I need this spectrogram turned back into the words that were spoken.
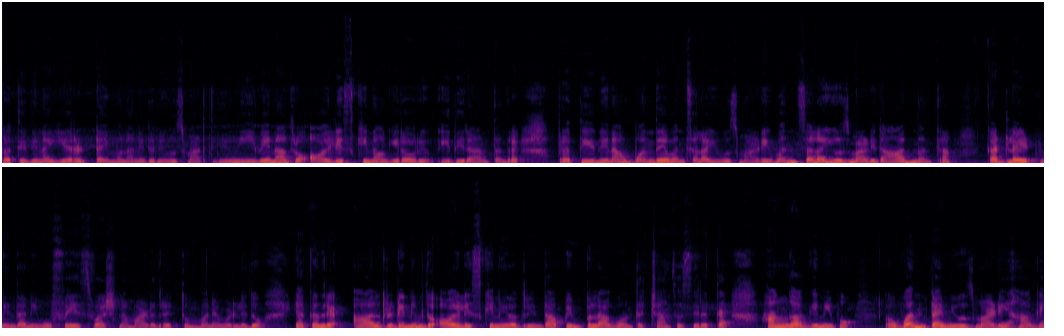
ಪ್ರತಿದಿನ ಎರಡು ಟೈಮು ನಾನು ಇದನ್ನು ಯೂಸ್ ಮಾಡ್ತಿದ್ದೀನಿ ನೀವೇನಾದರೂ ಆಯ್ಲಿ ಸ್ಕಿನ್ ಆಗಿರೋರು ಇದ್ದೀರಾ ಅಂತಂದರೆ ಪ್ರತಿದಿನ ಒಂದೇ ಒಂದು ಸಲ ಯೂಸ್ ಮಾಡಿ. ಒಂದು ಸಲ ಯೂಸ್ ಮಾಡಿದಾದ ನಂತರ ಕಡಲೆ ಹಿಟ್ಟಿನಿಂದ ನೀವು ಫೇಸ್ ವಾಶ್ನ ಮಾಡಿದ್ರೆ ತುಂಬಾ ಒಳ್ಳೆಯದು ಯಾಕಂದರೆ ಆಲ್ರೆಡಿ ನಿಮ್ಮದು ಆಯ್ಲಿ ಸ್ಕಿನ್ ಇರೋದ್ರಿಂದ ಪಿಂಪಲ್ ಆಗುವಂಥ ಚಾನ್ಸಸ್ ಇರುತ್ತೆ. ಹಾಗಾಗಿ ನೀವು ಒನ್ ಟೈಮ್ ಯೂಸ್ ಮಾಡಿ ಹಾಗೆ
